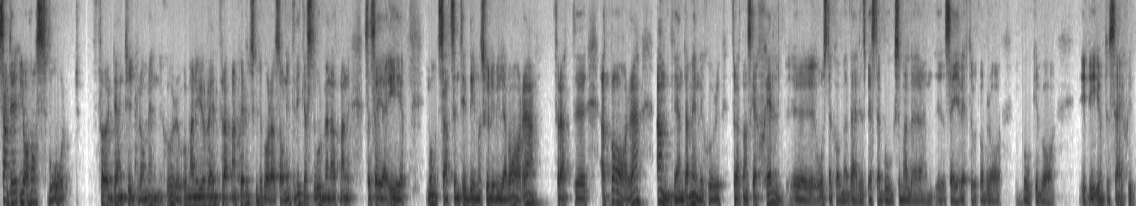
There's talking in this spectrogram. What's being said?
Samtidigt, jag har svårt för den typen av människor och man är ju rädd för att man själv skulle vara sån, inte lika stor men att man så att säga är motsatsen till det man skulle vilja vara. För att, eh, att bara använda människor för att man ska själv eh, åstadkomma världens bästa bok som alla eh, säger efteråt vad bra boken var, det är ju inte särskilt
